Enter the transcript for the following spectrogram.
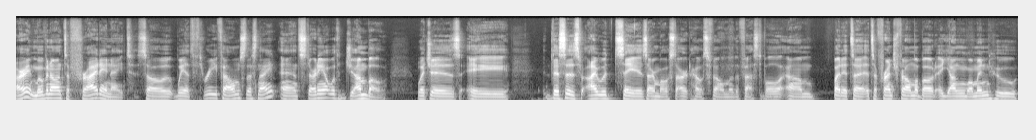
All right, moving on to Friday night. So we had three films this night, and starting out with Jumbo, which is a this is I would say is our most art house film of the festival. Um, but it's a it's a French film about a young woman who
